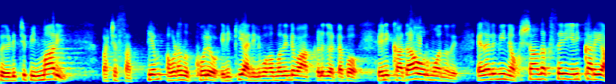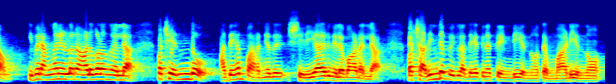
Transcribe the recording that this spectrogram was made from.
പേടിച്ച് പിന്മാറി. പക്ഷെ സത്യം അവിടെ നിൽക്കുമല്ലോ എനിക്ക് അനിൽ മുഹമ്മദിന്റെ വാക്കുകൾ കേട്ടപ്പോൾ എനിക്ക് അതാ ഓർമ്മ വന്നത്. ഏതായാലും ഈ നൌഷാദ് അക്സരി എനിക്കറിയാം. ഇവരങ്ങനെയുള്ള ഒരാളുകളൊന്നുമല്ല. പക്ഷെ എന്തോ അദ്ദേഹം പറഞ്ഞത് ശരിയായൊരു നിലപാടല്ല. പക്ഷെ അതിന്റെ പേരിൽ അദ്ദേഹത്തിനെ തെണ്ടി എന്നോ തെമ്മാടി എന്നോ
